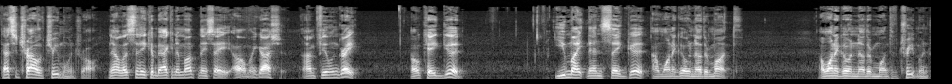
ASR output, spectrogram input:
That's a trial of treatment withdrawal. Now, let's say they come back in a month and they say, oh my gosh, I'm feeling great. Okay, good. You might then say, good, I want to go another month. I want to go another month of treatment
